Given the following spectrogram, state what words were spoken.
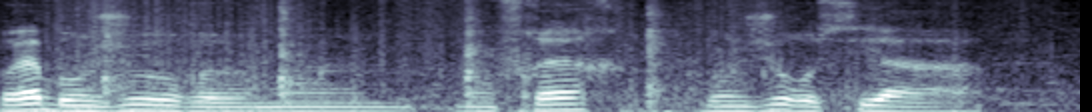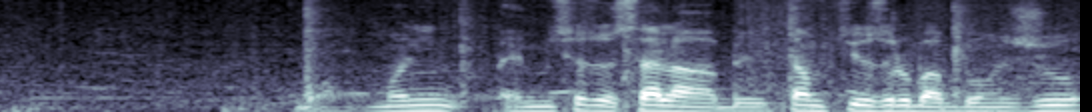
ouais bonjour euh, mon, mon frère bonjour aussi à bon, moni émission tosalaka be ntango mosusu ozoloba bonjour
